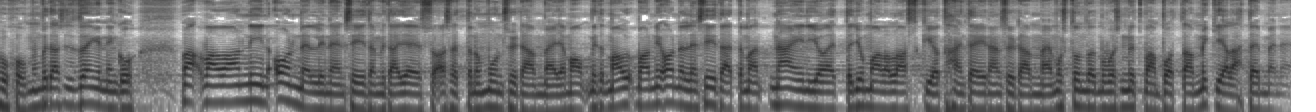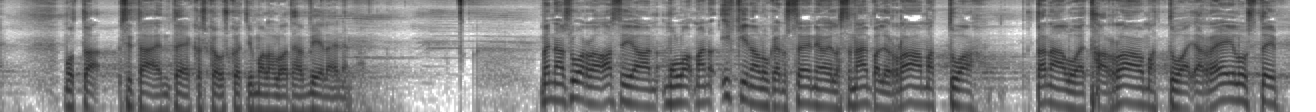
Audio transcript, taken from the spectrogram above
Huhu, mun pitäisi jotenkin niin kuin, mä, mä oon niin onnellinen siitä, mitä Jeesus on asettanut mun sydämeen. Ja mä, mä, mä, mä oon niin onnellinen siitä, että mä näin jo, että Jumala laski jotain teidän sydämeen. Musta tuntuu, että mä voisin nyt vaan puottaa ja lähteä menee. Mutta sitä en tee, koska uskon, että Jumala haluaa tehdä vielä enemmän. Mennään suoraan asiaan. Mulla, mä en ole ikinä lukenut Seinäjoellassa näin paljon raamattua. Tänään luetaan raamattua ja reilusti.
